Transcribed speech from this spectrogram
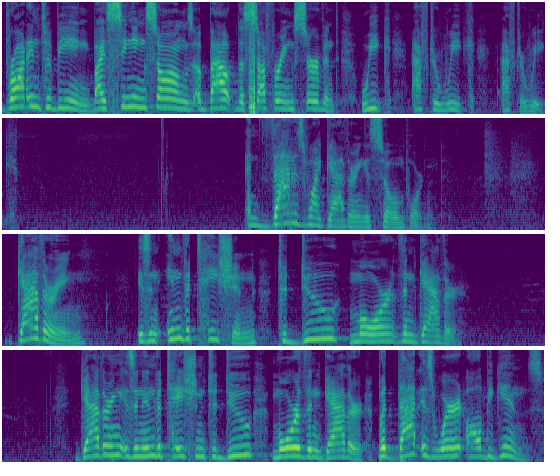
brought into being by singing songs about the suffering servant week after week after week. And that is why gathering is so important. Gathering is an invitation to do more than gather. Gathering is an invitation to do more than gather, but that is where it all begins.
